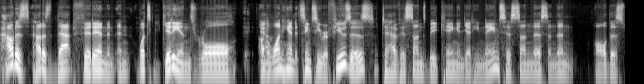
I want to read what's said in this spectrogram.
how does how does that fit in and, and what's gideon's role on yeah. the one hand it seems he refuses to have his sons be king and yet he names his son this and then all this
